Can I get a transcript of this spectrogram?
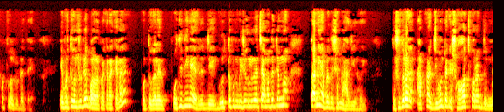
পর্তুগাল টুডেতে। এই পর্তুগাল টুডে বলার অপেক্ষা রাখে না। পর্তুগালের প্রতিদিনের যে গুরুত্বপূর্ণ বিষয়গুলো রয়েছে আমাদের জন্য, তা নিয়ে আপনাদের সামনে হাজির হই। তো সুতরাং আপনার জীবনটাকে সহজ করার জন্য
